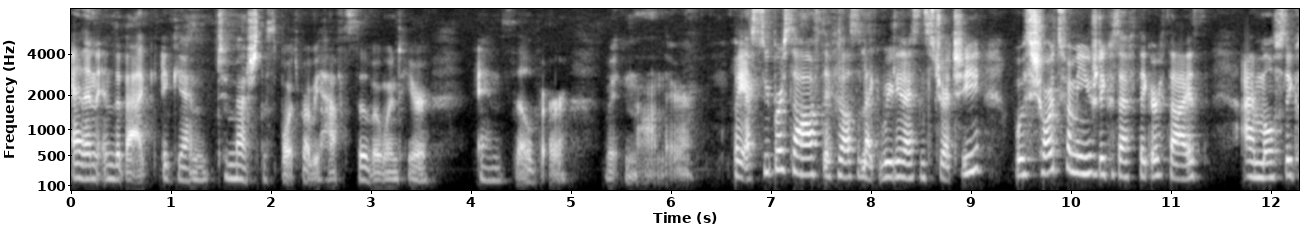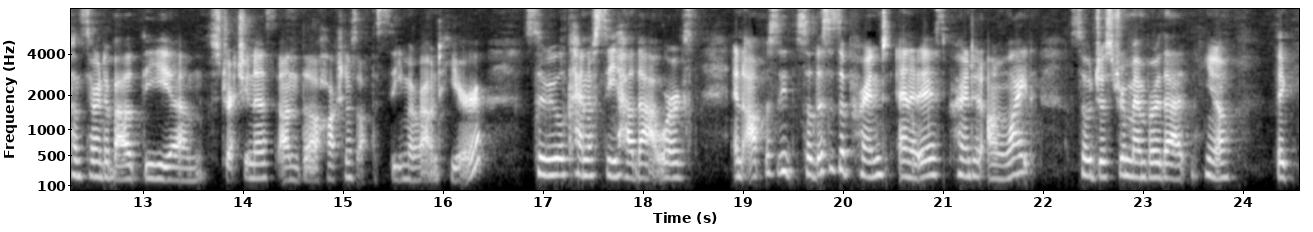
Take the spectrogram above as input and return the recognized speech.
And then in the back, again, to match the sports bra, we have Silverwind here and silver written on there. But yeah, super soft. They feel also like really nice and stretchy. With shorts for me, usually because I have thicker thighs, I'm mostly concerned about the um, stretchiness and the harshness of the seam around here. So we will kind of see how that works and obviously, so this is a print and it is printed on white. So just remember that, you know, they,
